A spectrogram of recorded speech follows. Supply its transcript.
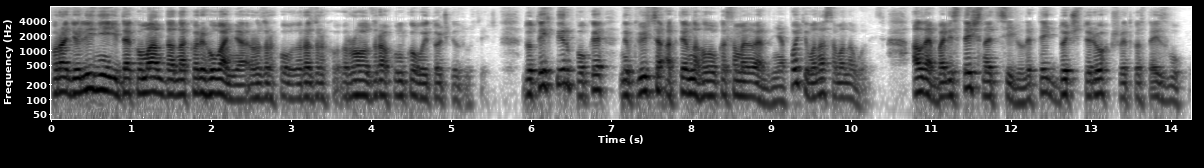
по радіолінії йде команда на коригування розрахункової точки зустрічі. До тих пір, поки не включиться активна головка самонаведення, потім вона сама наводиться. Але балістична ціль летить до 4 швидкостей звуку.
